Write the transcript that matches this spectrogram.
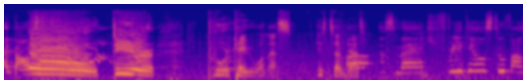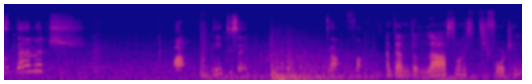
I bounced. Oh dear. Poor KV1S. He's so dead. Uh, this match, three kills, 2000 damage. Oh, need to say. Oh, fuck. And then the last one is T14.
